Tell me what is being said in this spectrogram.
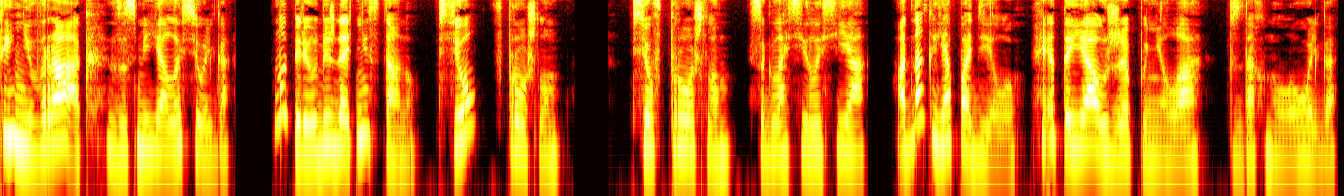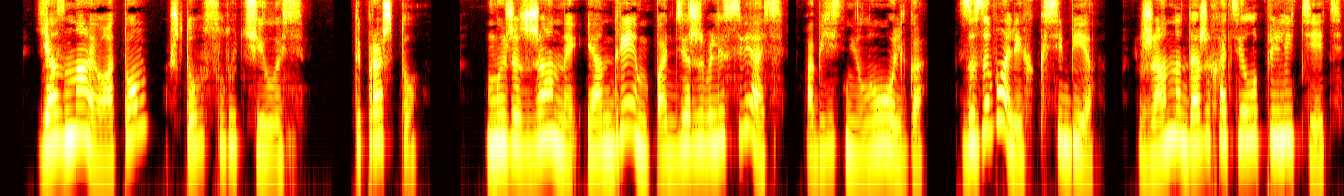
«Ты не враг», — засмеялась Ольга. «Но переубеждать не стану. Все в прошлом». «Все в прошлом», — согласилась я. «Однако я по делу. Это я уже поняла», — вздохнула Ольга. «Я знаю о том, что случилось». «Ты про что?» «Мы же с Жанной и Андреем поддерживали связь», — объяснила Ольга. «Зазывали их к себе. Жанна даже хотела прилететь.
